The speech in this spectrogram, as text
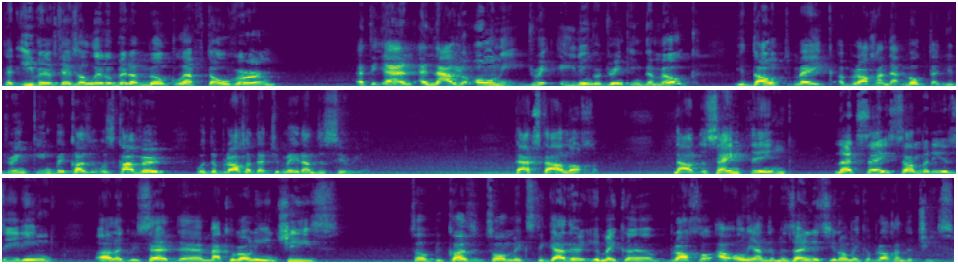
that even if there's a little bit of milk left over at the end, and now you're only eating or drinking the milk, you don't make a bracha on that milk that you're drinking because it was covered with the bracha that you made on the cereal. That's the halacha. Now, the same thing, let's say somebody is eating, uh, like we said, uh, macaroni and cheese. So, because it's all mixed together, you make a bracha uh, only on the mezainis, you don't make a bracha on the cheese.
